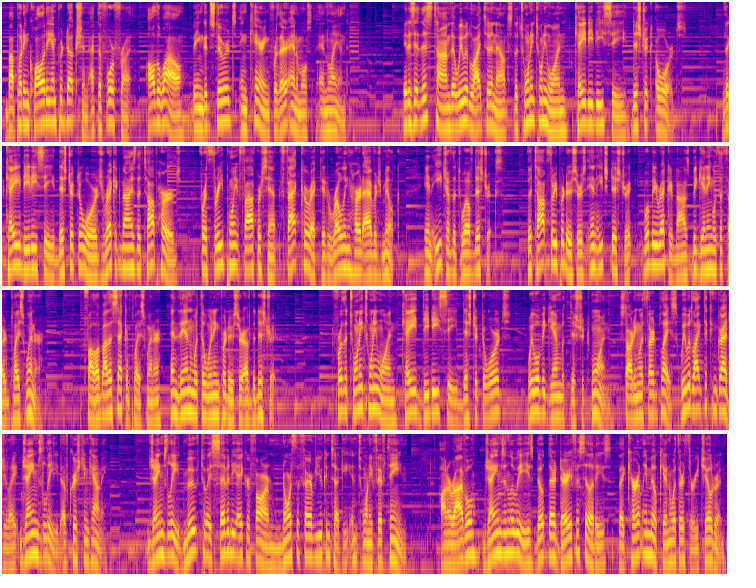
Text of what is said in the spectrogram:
By putting quality and production at the forefront, all the while being good stewards and caring for their animals and land. It is at this time that we would like to announce the 2021 KDDC District Awards. The KDDC District Awards recognize the top herds for 3.5% fat corrected rolling herd average milk in each of the 12 districts. The top three producers in each district will be recognized beginning with the third place winner, followed by the second place winner, and then with the winning producer of the district. For the 2021 KDDC District Awards, we will begin with District 1. Starting with third place, we would like to congratulate James Lead of Christian County. James Lead moved to a 70 acre farm north of Fairview, Kentucky in 2015. On arrival, James and Louise built their dairy facilities they currently milk in with their three children.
